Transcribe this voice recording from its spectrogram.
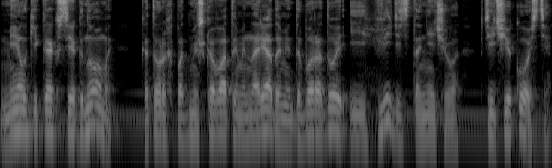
Мелкий, как все гномы, которых под мешковатыми нарядами да бородой и видеть-то нечего, птичьи кости.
